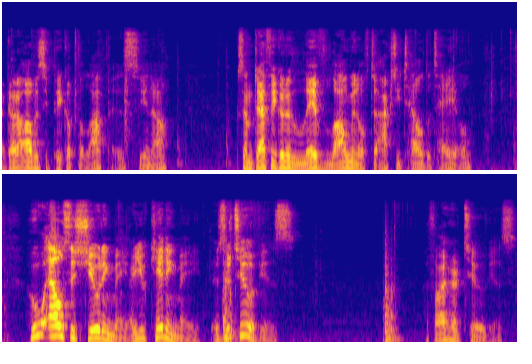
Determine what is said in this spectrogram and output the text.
I gotta obviously pick up the lapis, you know? Because I'm definitely gonna live long enough to actually tell the tale. Who else is shooting me? Are you kidding me? Is there two of yous? I thought I heard two of yous.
